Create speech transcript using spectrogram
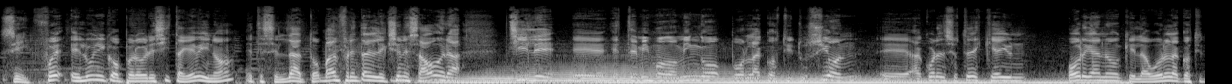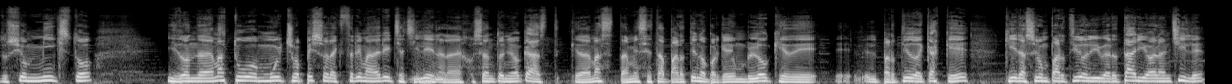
Sí. fue el único progresista que vino, este es el dato. Va a enfrentar elecciones ahora, Chile, eh, este mismo domingo, por la Constitución. Eh, acuérdense ustedes que hay un órgano que elaboró la Constitución mixto y donde además tuvo mucho peso la extrema derecha chilena, la de José Antonio Cast, que además también se está partiendo porque hay un bloque del de, el partido de Cast que quiere hacer un partido libertario ahora en Chile.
